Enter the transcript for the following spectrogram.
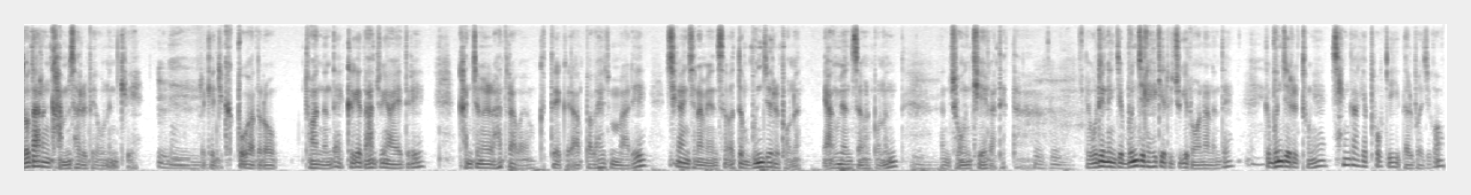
또 다른 감사를 배우는 기회 음. 이렇게 이제 극복하도록 도왔는데 그게 나중에 아이들이 간증을 하더라고요. 그때 그 아빠가 해준 말이 시간이 지나면서 어떤 문제를 보는 양면성을 보는 좋은 기회가 됐다. 음. 우리는 이제 문제를 해결해 주기를 원하는데 네. 그 문제를 통해 생각의 폭이 넓어지고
